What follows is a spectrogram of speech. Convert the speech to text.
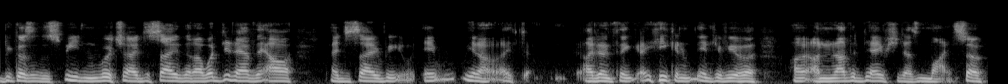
because of the speed in which I decided that I did have the hour, I decided, we, you know, I, I don't think he can interview her on, another day if she doesn't mind. So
